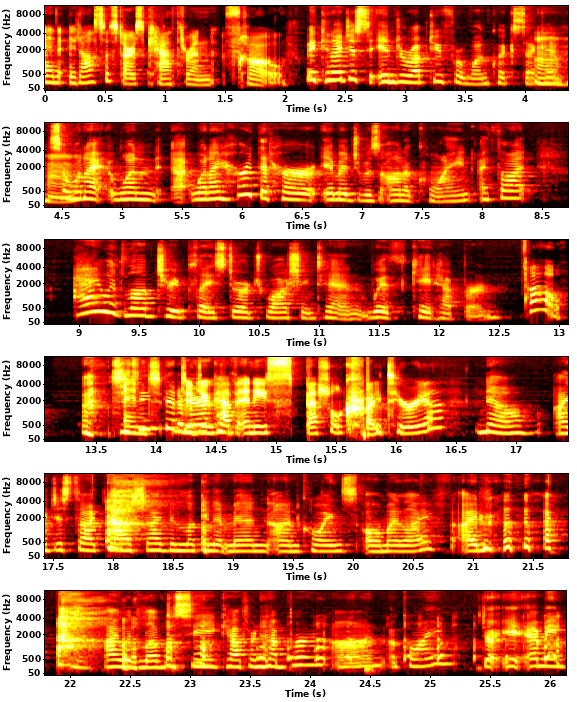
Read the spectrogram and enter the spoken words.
And it also stars Catherine Frot. Wait, can I just interrupt you for one quick 2nd So when I when uh, when I heard that her image was on a coin, I thought I would love to replace George Washington with Kate Hepburn. Oh. Do you And think that did you have any special criteria? No, I just thought, gosh, I've been looking at men on coins all my life. I'd really, like, I would love to see Katharine Hepburn on a coin. I mean,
